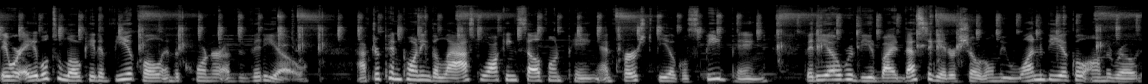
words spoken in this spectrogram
they were able to locate a vehicle in the corner of the video. After pinpointing the last walking cell phone ping and first vehicle speed ping, video reviewed by investigators showed only one vehicle on the road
